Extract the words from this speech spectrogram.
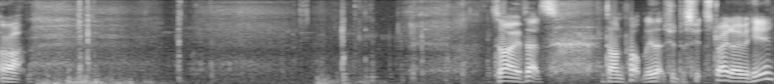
All right. So if that's done properly, that should just fit straight over here.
